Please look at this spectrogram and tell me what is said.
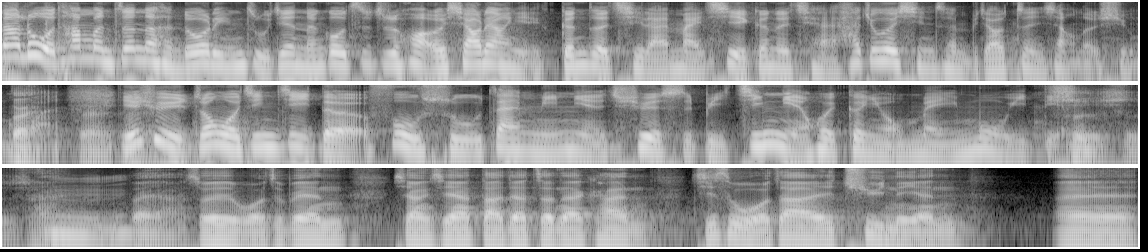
那如果他们真的很多零组件能够自制化，而销量也跟着起来，买气也跟着起来，它就会形成比较正向的循环。也许中国经济的复苏在明年确实比今年会更有眉目一点。是是是，嗯，对啊。所以我这边像现在大家正在看，其实我在去年呃，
